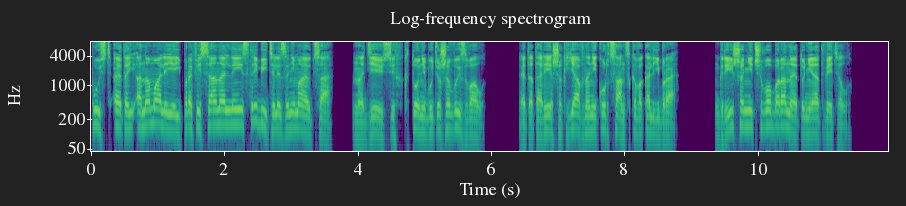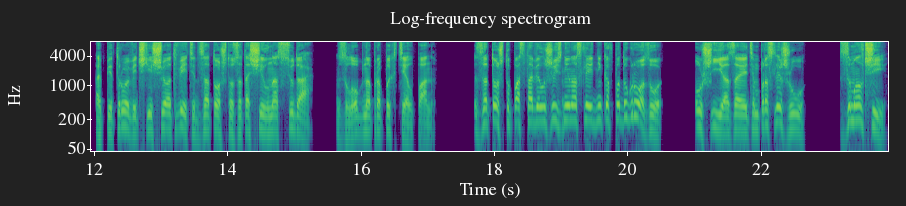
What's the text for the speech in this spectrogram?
Пусть этой аномалией профессиональные истребители занимаются. Надеюсь, их кто-нибудь уже вызвал. Этот орешек явно не курсантского калибра. Гриша ничего баронету не ответил. А Петрович еще ответит за то, что затащил нас сюда. Злобно пропыхтел пан. За то, что поставил жизни наследников под угрозу. Уж я за этим прослежу. Замолчи,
